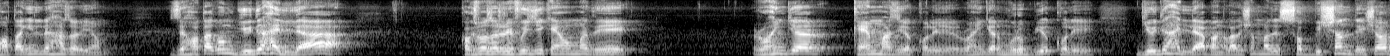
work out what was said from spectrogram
হতাগিনলে হাজার ইয়ম যে হতাগুন গিউদে হাইল্লা, কক্সবাজার রেফিউজি ক্যাম্প মাঝে রোহিঙ্গার ক্যাম্প মাঝি অকলে, রোহিঙ্গার মুরব্বী অকলে গিয়ে হাইলা বাংলাদেশের মাঝে চব্বিশান দেশের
